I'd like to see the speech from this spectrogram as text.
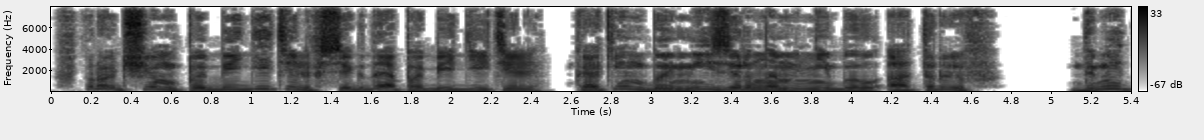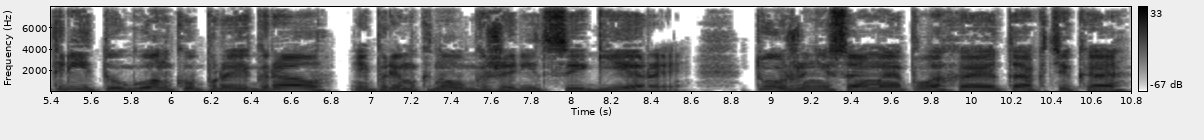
Впрочем, победитель всегда победитель, каким бы мизерным ни был отрыв. Дмитрий ту гонку проиграл и примкнул к жрице Геры. Тоже не самая плохая тактика.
